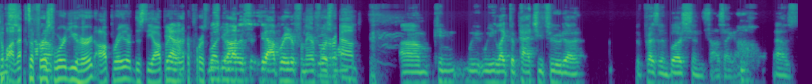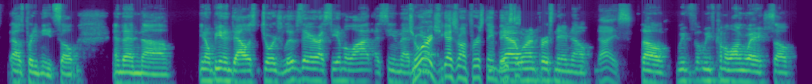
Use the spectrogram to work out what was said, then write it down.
Come on, that's the first word you heard. Operator. This is the operator yeah. Air Force One. Like, this is the operator from Air Force One. Um, can we we like to patch you through to the President Bush? And so I was like, oh, that was that was pretty neat. So, and then uh, you know, being in Dallas, George lives there. I see him a lot. I see him at George. You, know, you guys are on first name basis. Yeah, we're on first name now. Nice. So we've we've come a long way. So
